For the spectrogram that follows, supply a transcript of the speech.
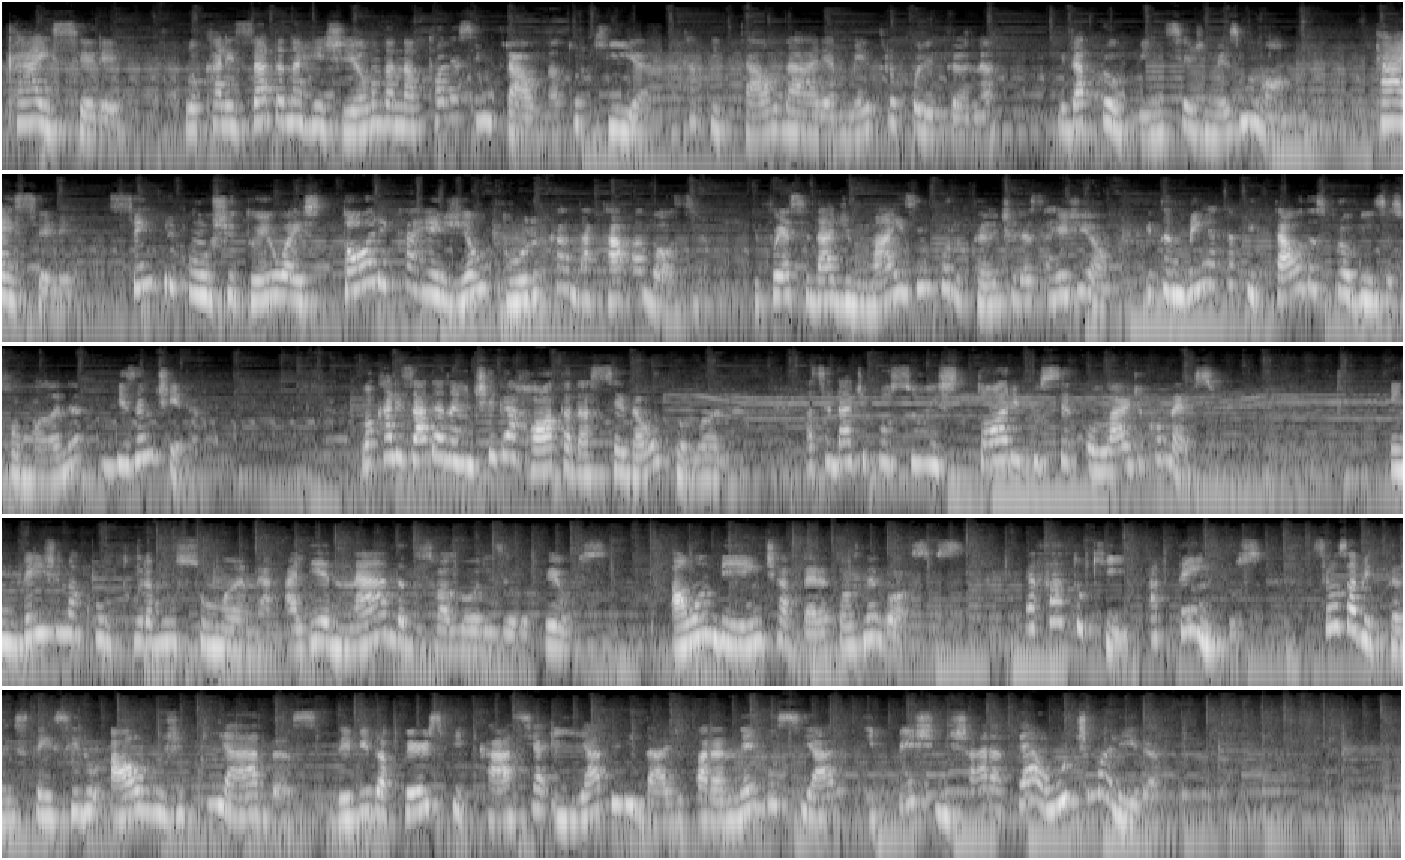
Kayseri, localizada na região da Anatólia Central, na Turquia, capital da área metropolitana e da província de mesmo nome. Kayseri sempre constituiu a histórica região turca da Capadócia e foi a cidade mais importante dessa região, e também a capital das províncias romana e bizantina. Localizada na antiga rota da seda otomana, a cidade possui um histórico secular de comércio. Em vez de uma cultura muçulmana alienada dos valores europeus, há um ambiente aberto aos negócios. É fato que, há tempos, seus habitantes têm sido alvos de piadas devido à perspicácia e habilidade para negociar e pechinchar até a última lira.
